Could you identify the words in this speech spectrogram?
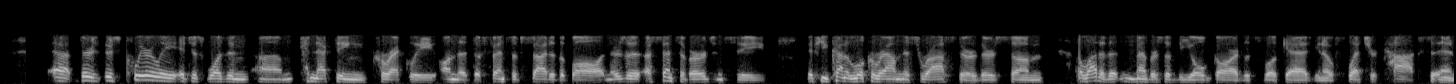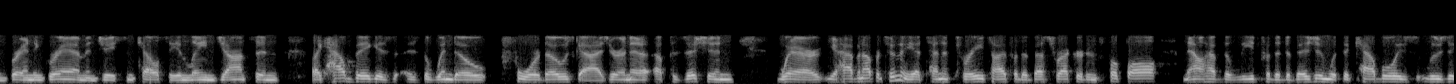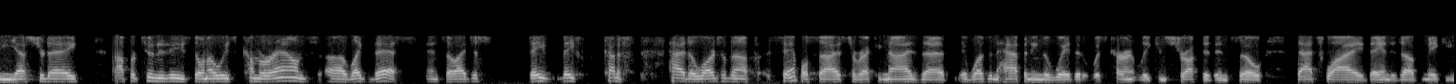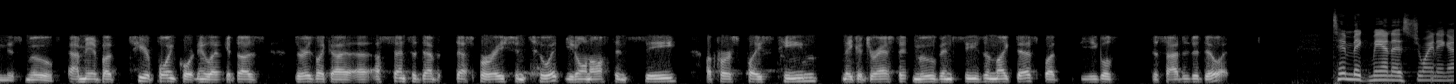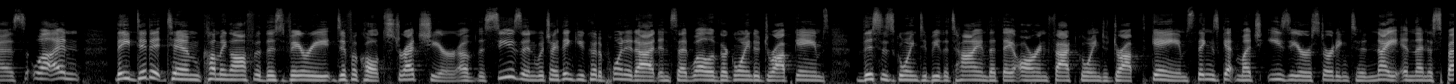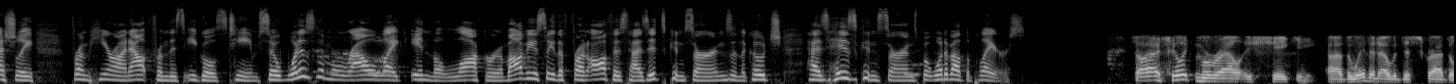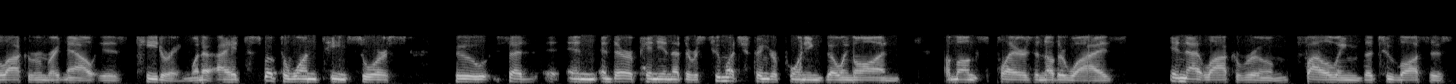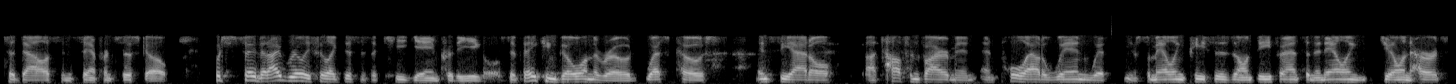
Uh, there's, there's clearly it just wasn't um, connecting correctly on the defensive side of the ball, and there's a, a sense of urgency. If you kind of look around this roster, there's some a lot of the members of the old guard. Let's look at you know Fletcher Cox and Brandon Graham and Jason Kelce and Lane Johnson. Like how big is is the window for those guys? You're in a, a position where you have an opportunity at 10 and 3, tied for the best record in football. Now have the lead for the division with the Cowboys losing yesterday. Opportunities don't always come around uh, like this, and so I just they they kind of had a large enough sample size to recognize that it wasn't happening the way that it was currently constructed, and so that's why they ended up making this move. I mean, but to your point, Courtney, like it does, there is like a, a sense of de- desperation to it. You don't often see a first place team make a drastic move in season like this, but the Eagles decided to do it. Tim McManus joining us. Well, and they did it, Tim, coming off of this very difficult stretch here of the season, which I think you could have pointed at and said, well, if they're going to drop games, this is going to be the time that they are, in fact, going to drop games. Things get much easier starting tonight, and then especially from here on out from this Eagles team. So, what is the morale like in the locker room? Obviously, the front office has its concerns and the coach has his concerns, but what about the players? So I feel like morale is shaky. Uh, the way that I would describe the locker room right now is teetering. When I, I spoke to one team source who said, in, in their opinion, that there was too much finger pointing going on amongst players and otherwise in that locker room following the two losses to Dallas and San Francisco. Which say that I really feel like this is a key game for the Eagles. If they can go on the road, West Coast, in Seattle, a tough environment, and pull out a win with you know, some ailing pieces on defense and an ailing Jalen Hurts,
